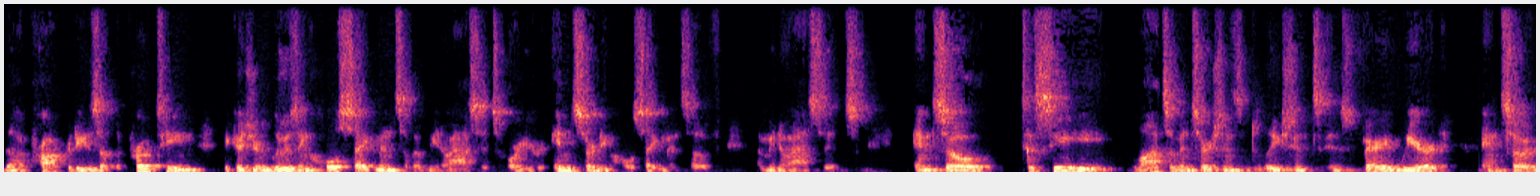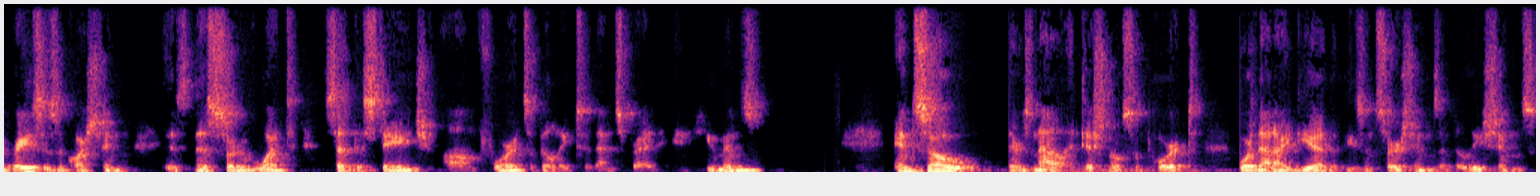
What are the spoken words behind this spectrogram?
the properties of the protein because you're losing whole segments of amino acids or you're inserting whole segments of amino acids. And so to see lots of insertions and deletions is very weird. And so it raises a question is this sort of what set the stage um, for its ability to then spread in humans? And so there's now additional support for that idea that these insertions and deletions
